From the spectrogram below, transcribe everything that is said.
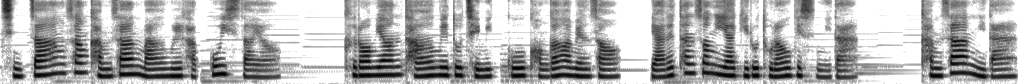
진짜 항상 감사한 마음을 갖고 있어요. 그러면 다음에도 재밌고 건강하면서 야릇한 성 이야기로 돌아오겠습니다. 감사합니다.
